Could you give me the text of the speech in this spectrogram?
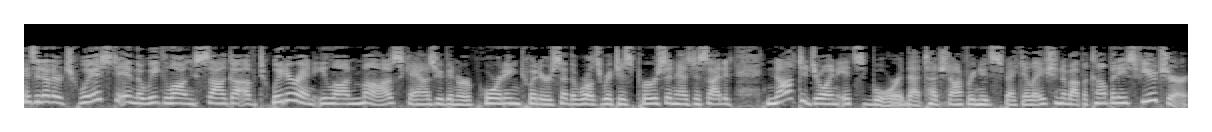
It's another twist in the week-long saga of Twitter and Elon Musk. As we've been reporting, Twitter said the world's richest person has decided not to join its board. That touched off renewed speculation about the company's future.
